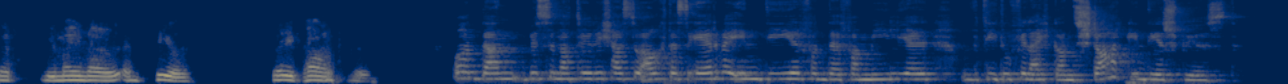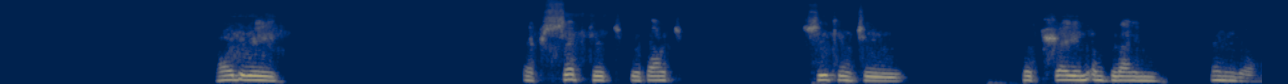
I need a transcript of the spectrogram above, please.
that we may know and feel very powerfully. Und dann bist du natürlich, hast du auch das Erbe in dir von der Familie, die du vielleicht ganz stark in dir spürst. How do we accept it without seeking to put shame and blame anywhere?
